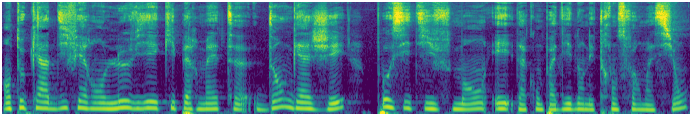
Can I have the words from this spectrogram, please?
en tout cas différents leviers qui permettent d'engager positivement et d'accompagner dans les transformations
